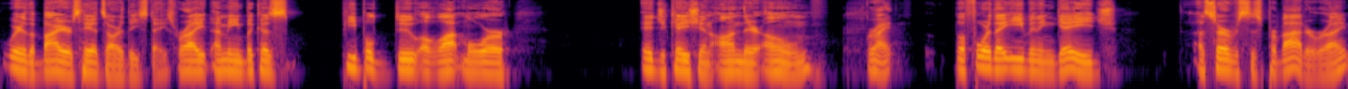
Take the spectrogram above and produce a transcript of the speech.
where the buyers' heads are these days, right? I mean, because people do a lot more education on their own Right. before they even engage a services provider, right?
